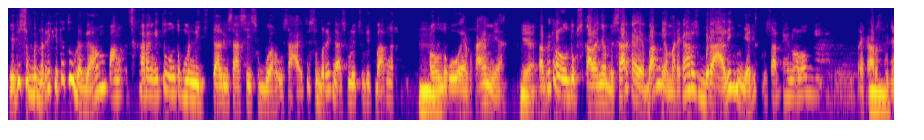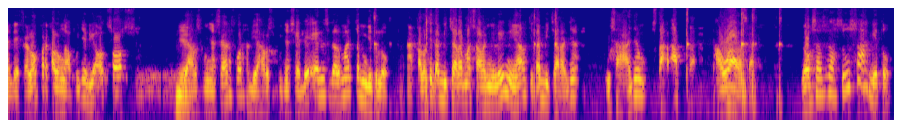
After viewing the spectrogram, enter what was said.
Jadi sebenarnya kita tuh udah gampang. Sekarang itu untuk mendigitalisasi sebuah usaha itu sebenarnya nggak sulit-sulit banget. Hmm. Kalau untuk UMKM ya. Ya. Tapi kalau untuk skalanya besar kayak bank ya mereka harus beralih menjadi perusahaan teknologi. Mereka harus Hmm. punya developer kalau nggak punya di outsource. Dia Ya. harus punya server, dia harus punya CDN segala macam gitu loh. Nah kalau kita bicara masalah milenial, kita bicaranya usahanya startup kan, awal kan. Nggak usah susah-susah gitu.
